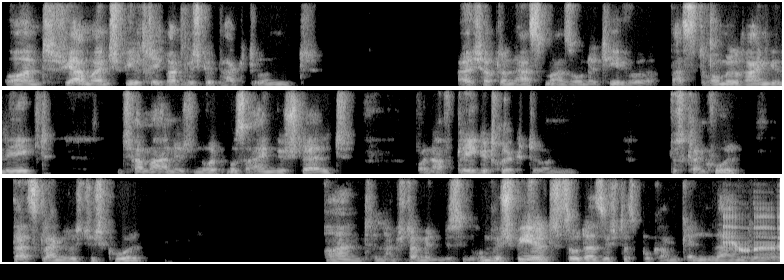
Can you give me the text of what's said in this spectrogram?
Und ja, mein Spieltrieb hat mich gepackt und ich habe dann erstmal so eine tiefe Basstrommel reingelegt, einen schamanischen Rhythmus eingestellt und auf Play gedrückt und das klang cool. Das klang richtig cool. Und dann habe ich damit ein bisschen rumgespielt, sodass ich das Programm kennenlernte. Und,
